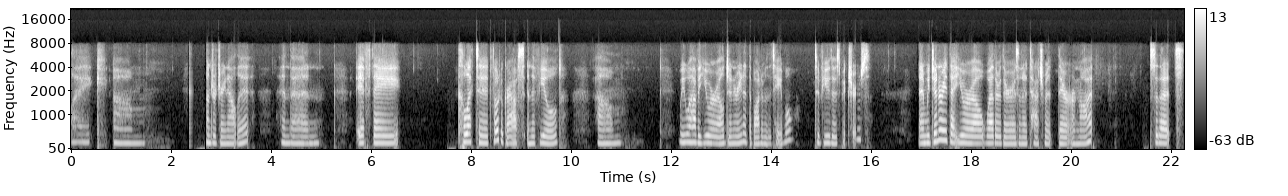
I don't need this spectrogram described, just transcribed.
like um, under drain outlet. And then if they collected photographs in the field, um, we will have a URL generated at the bottom of the table to view those pictures. And we generate that URL whether there is an attachment there or not, so that it's,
